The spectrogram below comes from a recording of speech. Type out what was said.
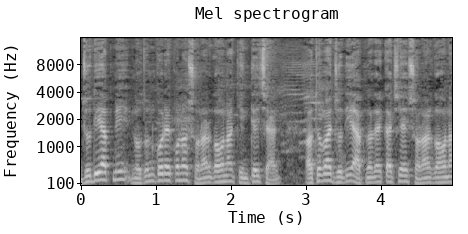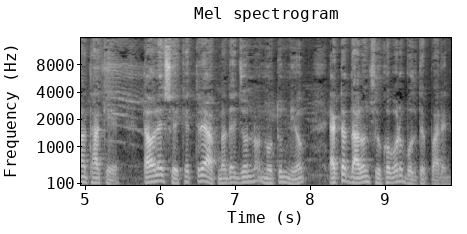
যদি আপনি নতুন করে কোনো সোনার গহনা কিনতে চান, অথবা যদি আপনাদের কাছে সোনার গহনা থাকে, তাহলে সেক্ষেত্রে আপনাদের জন্য নতুন নিয়ম একটা দারুণ সুখবর বলতে পারেন।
